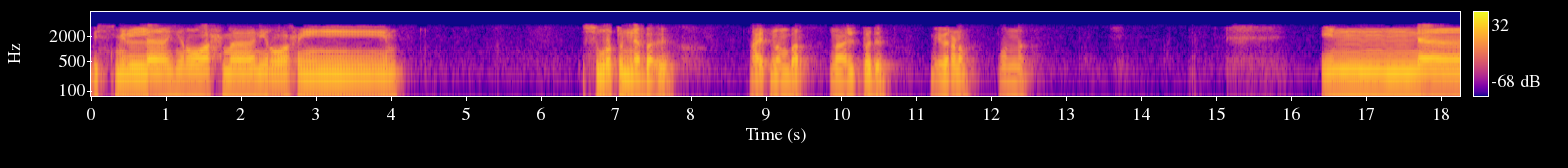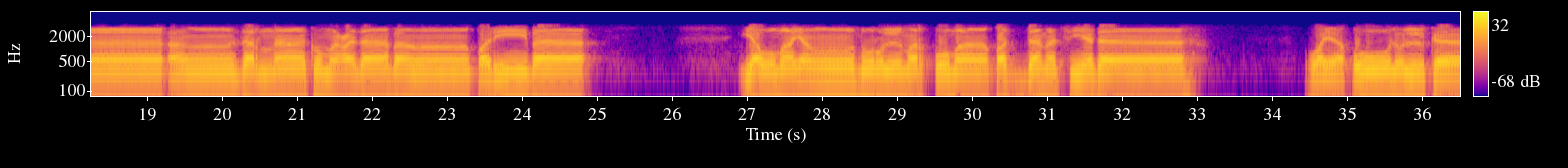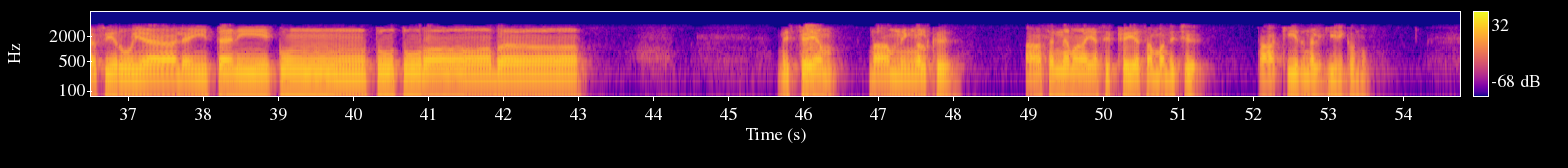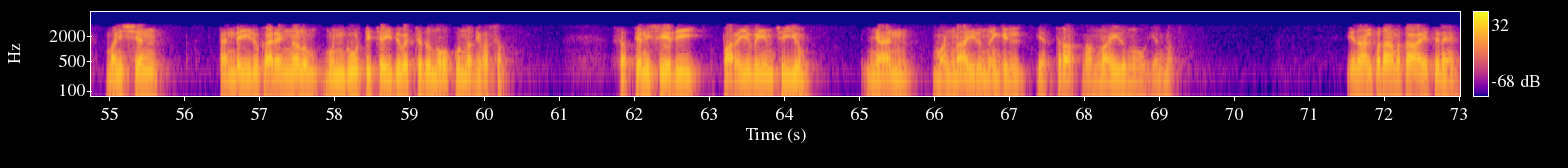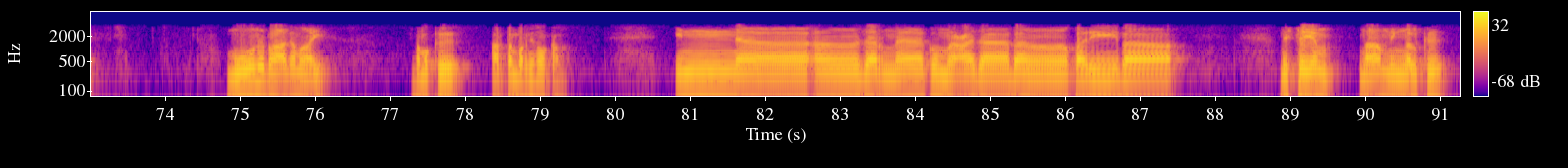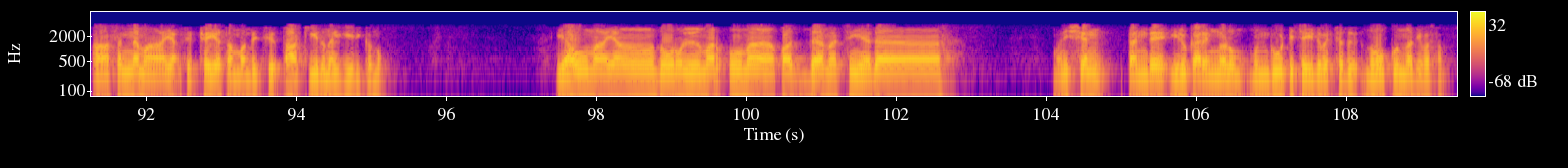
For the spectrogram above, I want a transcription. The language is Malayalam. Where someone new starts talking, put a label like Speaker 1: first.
Speaker 1: بسم الله الرحمن الرحيم സൂറത്തു നബ ആയത് നമ്പർ നാൽപ്പത് വിവരണം ഒന്ന് إنا أنذرناكم عذابا قريبا يوم ينظر المرء ما قدمت يداه ويقول الكافر يا ليتني كنت ترابا നിശ്ചയം നാം നിങ്ങൾക്ക് ആസന്നമായ ശിക്ഷയെ സംബന്ധിച്ച് താക്കീത് നൽകിയിരിക്കുന്നു മനുഷ്യൻ തന്റെ ഇരു കരങ്ങളും മുൻകൂട്ടി ചെയ്തു വെച്ചത് നോക്കുന്ന ദിവസം. സത്യനിഷേധി പറയുകയും ചെയ്യും ഞാൻ മണ്ണായിരുന്നെങ്കിൽ എത്ര നന്നായിരുന്നു എന്ന്. ഈ നാൽപ്പതാമത്തെ ആയത്തിനെ മൂന്ന് ഭാഗമായി നമുക്ക് അർത്ഥം പറഞ്ഞു നോക്കാം. ഇന്ന നിശ്ചയം നാം നിങ്ങൾക്ക് ആസന്നമായ ശിക്ഷയെ സംബന്ധിച്ച് താക്കീത് നൽകിയിരിക്കുന്നു. മനുഷ്യൻ തന്റെ ഇരു കരങ്ങളും മുൻകൂട്ടി ചെയ്തു വെച്ചത് നോക്കുന്ന ദിവസം.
